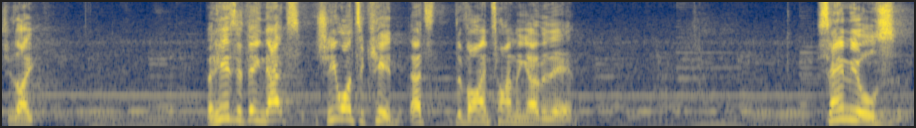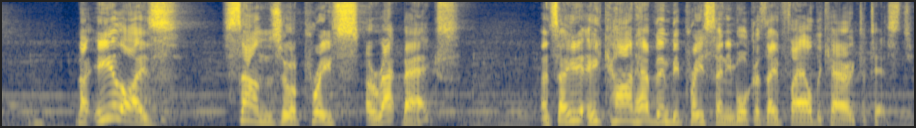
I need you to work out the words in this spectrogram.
She's like, but here's the thing that's she wants a kid. That's divine timing over there. Samuel's no, Eli's sons who are priests are rat bags. And so he, he can't have them be priests anymore because they've failed the character test.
